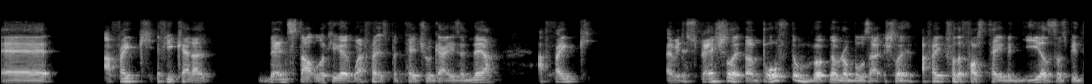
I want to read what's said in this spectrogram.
uh, I think if you kind of then start looking at with it as potential guys in there, I think. I mean, especially uh, both the, the rumbles actually. I think for the first time in years, there's been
